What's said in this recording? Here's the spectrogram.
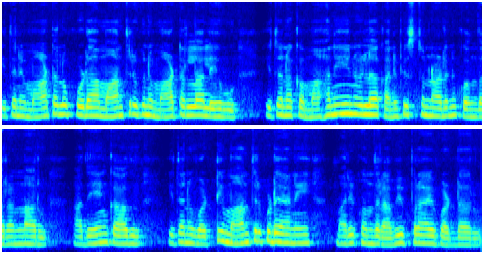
ఇతని మాటలు కూడా మాంత్రికుని మాటల్లా లేవు. ఇతను ఒక మహనీయునిలా కనిపిస్తున్నాడని కొందరన్నారు. అదేం కాదు ఇతను వట్టి మాంత్రికుడే అని మరికొందరు అభిప్రాయపడ్డారు.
